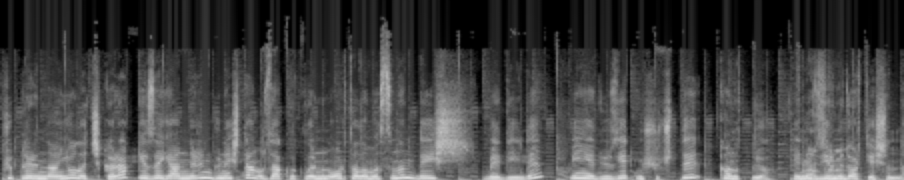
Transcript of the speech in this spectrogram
küplerinden yola çıkarak gezegenlerin güneşten uzaklıklarının ortalamasının değişmediğini 1773'te kanıtlıyor. Henüz Fransa'nın- 24 yaşında.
